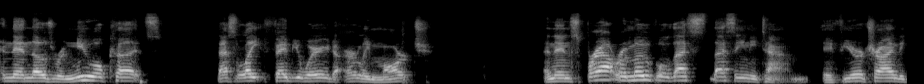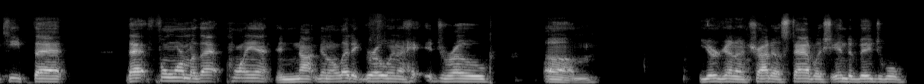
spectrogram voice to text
And then those renewal cuts, that's late February to early March. And then sprout removal, that's that's any time. If you're trying to keep that that form of that plant and not going to let it grow in a hedgerow, um, you're going to try to establish individual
